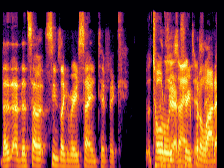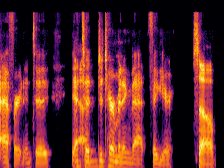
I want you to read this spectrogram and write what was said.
That that's how it seems like very scientific. totally. I'm sure, I'm sure you put a lot of effort into yeah. into determining that figure. So,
